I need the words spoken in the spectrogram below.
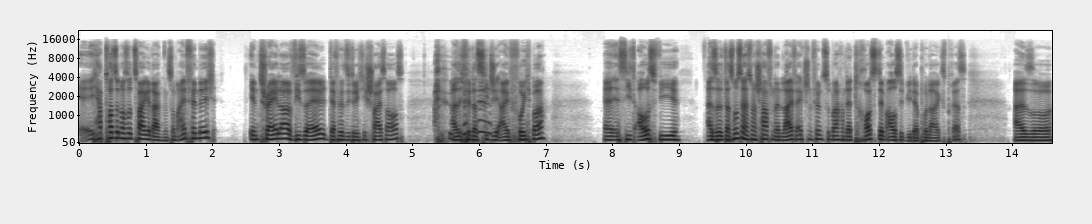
ich habe trotzdem noch so zwei Gedanken. Zum einen finde ich, im Trailer visuell, der Film sieht richtig scheiße aus. Also ich finde das CGI furchtbar. Äh, es sieht aus wie, also das muss man erstmal schaffen, einen Live-Action-Film zu machen, der trotzdem aussieht wie der Polar Express. Also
